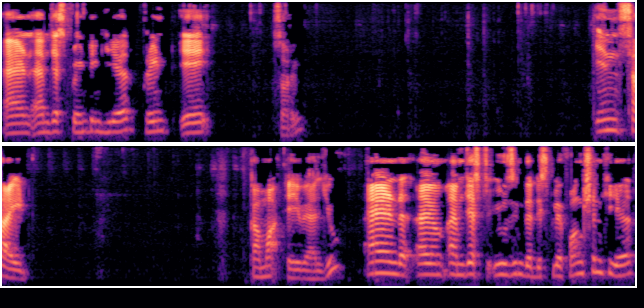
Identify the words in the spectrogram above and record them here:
and i'm just printing here print a sorry. Inside comma a value. And I'm, I'm just using the display function here.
